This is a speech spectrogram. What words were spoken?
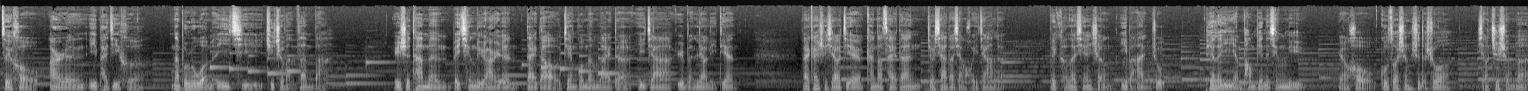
最后二人一拍即合。那不如我们一起去吃晚饭吧。于是他们被情侣二人带到建国门外的一家日本料理店。白开水小姐看到菜单就吓到想回家了，被可乐先生一把按住，瞥了一眼旁边的情侣，然后故作绅士地说：“想吃什么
